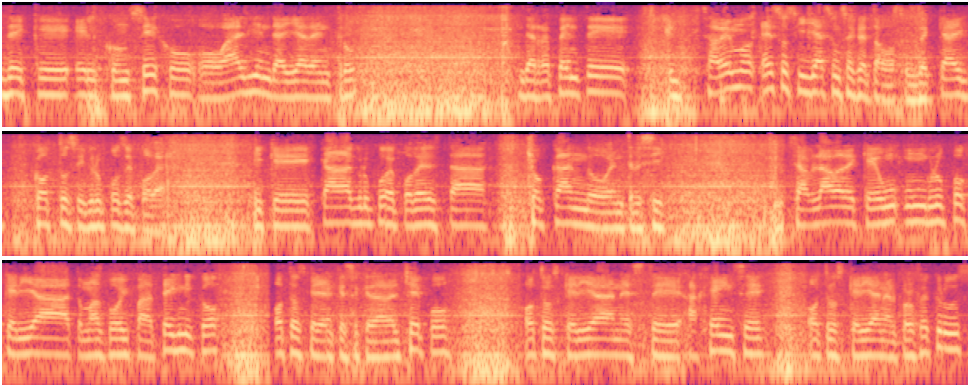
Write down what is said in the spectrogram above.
de que el consejo o alguien de ahí adentro de repente sabemos, eso sí ya es un secreto a voces, de que hay cotos y grupos de poder y que cada grupo de poder está chocando entre sí. Se hablaba de que un, grupo quería a Tomás Boy para técnico, otros querían que se quedara el Chepo, otros querían este a Heinze, otros querían al profe Cruz,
